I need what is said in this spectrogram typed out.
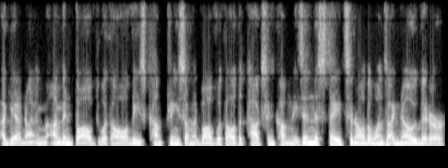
again, I'm I'm involved with all these companies. I'm involved with all the toxin companies in the states and all the ones I know that are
